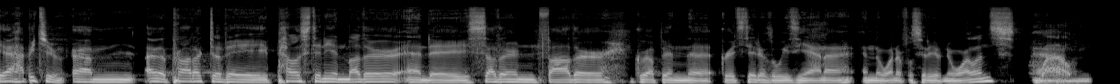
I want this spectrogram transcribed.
Yeah, happy to. Um, I'm a product of a Palestinian mother and a Southern father. Grew up in the great state of Louisiana and the wonderful city of New Orleans. Wow. Um,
